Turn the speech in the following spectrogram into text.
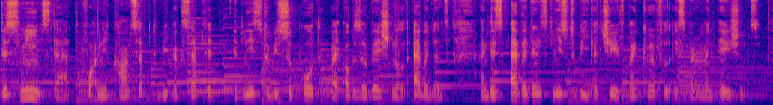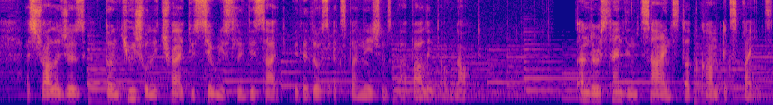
This means that for any concept to be accepted, it needs to be supported by observational evidence, and this evidence needs to be achieved by careful experimentations. Astrologers don't usually try to seriously decide whether those explanations are valid or not. UnderstandingScience.com explains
